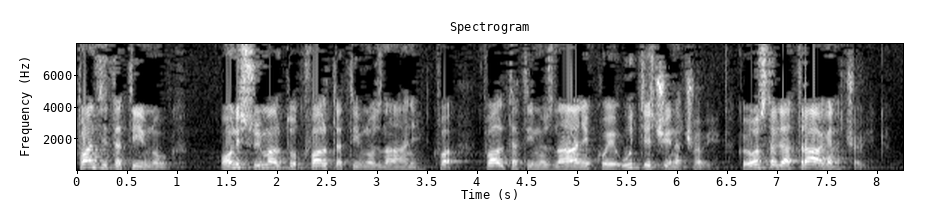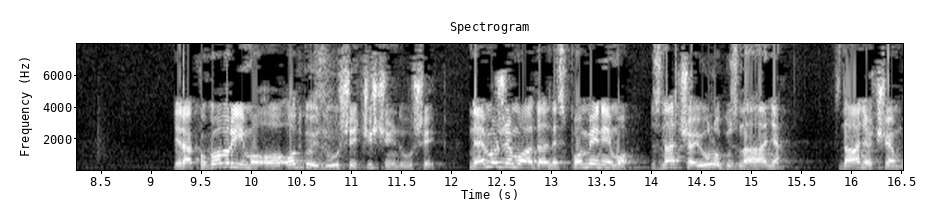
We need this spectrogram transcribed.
kvantitativnog, oni su imali to kvalitativno znanje, kva, kvalitativno znanje koje utječe na čovjeka, koje ostavlja traga na čovjeka. Jer ako govorimo o odgoju duše čišćenju duše, ne možemo a da ne spomenemo značaj ulogu znanja. Znanja o čemu?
